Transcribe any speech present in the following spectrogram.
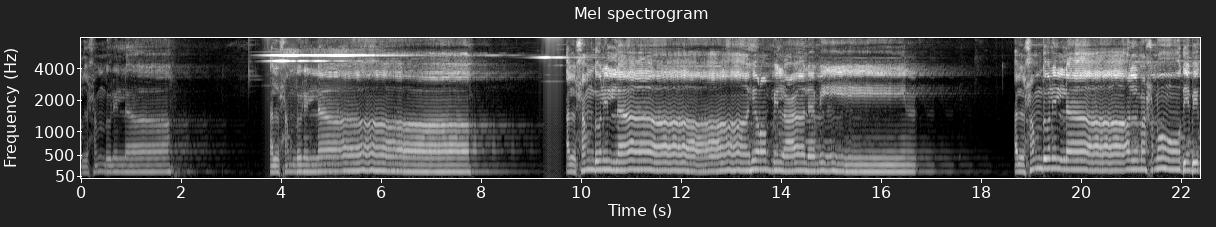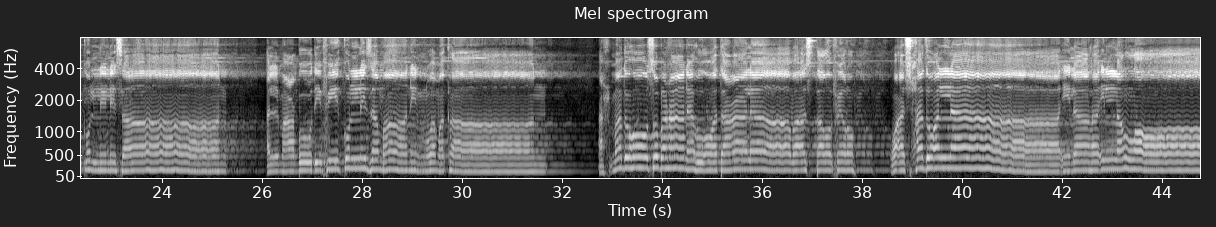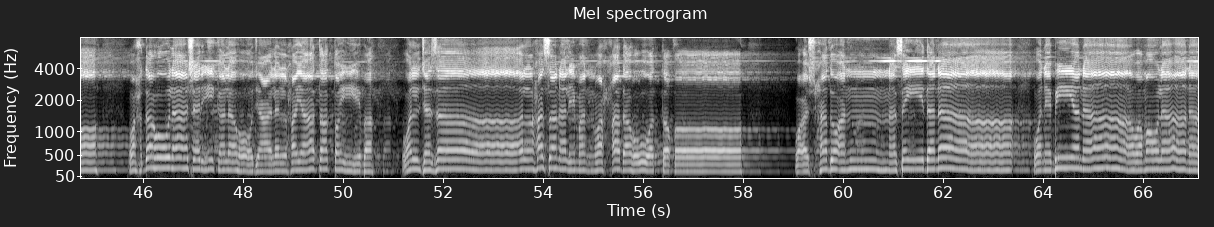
الحمد لله. الحمد لله. الحمد لله رب العالمين. الحمد لله المحمود بكل لسان. المعبود في كل زمان ومكان. أحمده سبحانه وتعالى وأستغفره وأشهد أن لا إله إلا الله وحده لا شريك له جعل الحياة الطيبه والجزاء الحسن لمن وحده واتقاه وأشهد أن سيدنا ونبينا ومولانا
